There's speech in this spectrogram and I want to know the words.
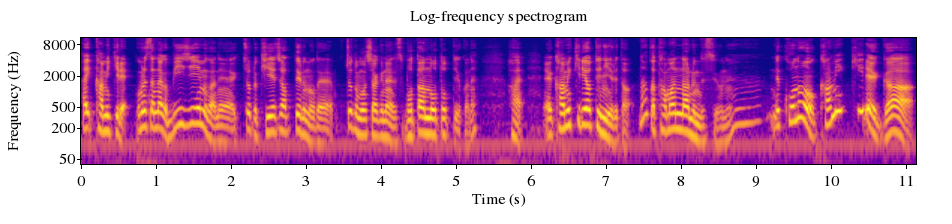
はい、紙切れ。ごめんなさい、なんか BGM がね、ちょっと消えちゃってるので、ちょっと申し訳ないです。ボタンの音っていうかね。はい。えー、紙切れを手に入れた。なんか玉になるんですよね。で、この紙切れが、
